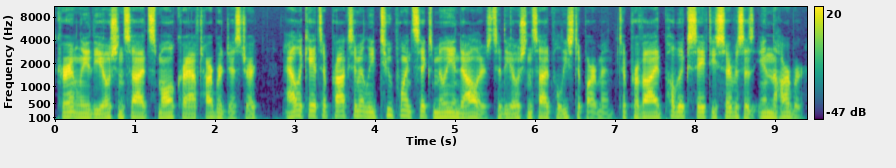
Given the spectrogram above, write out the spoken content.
Currently, the Oceanside Small Craft Harbor District allocates approximately $2.6 million to the Oceanside Police Department to provide public safety services in the harbor.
